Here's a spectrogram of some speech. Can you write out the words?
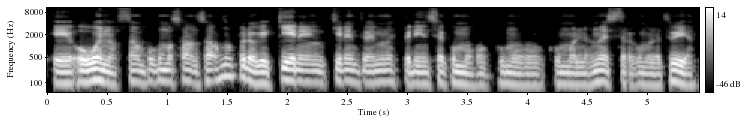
eh, o bueno, están un poco más avanzados, ¿no? Pero que quieren, quieren tener una experiencia como, como, como la nuestra, como la tuya.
